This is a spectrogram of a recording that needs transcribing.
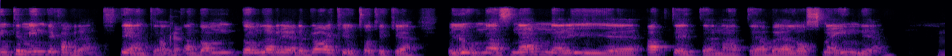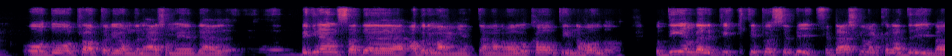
inte mindre konfident, det är jag inte. Okej. Utan de, de levererade bra i Q2 tycker jag. Och Ja. Jonas nämner i eh, updaten att det har börjat lossna i Indien. Mm. Och då pratar vi om den här som är det här eh, begränsade abonnemanget där man har lokalt innehåll. Då. Och det är en väldigt viktig pusselbit, för där skulle man kunna driva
